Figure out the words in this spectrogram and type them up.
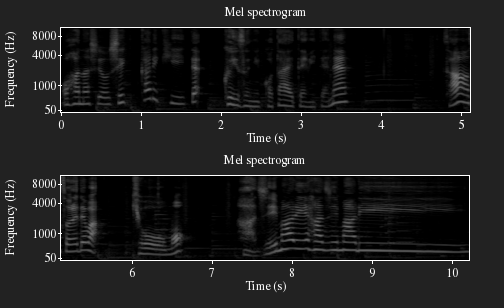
お話をしっかり聞いてクイズに答えてみてね。さあそれでは今日も始まり始まり。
